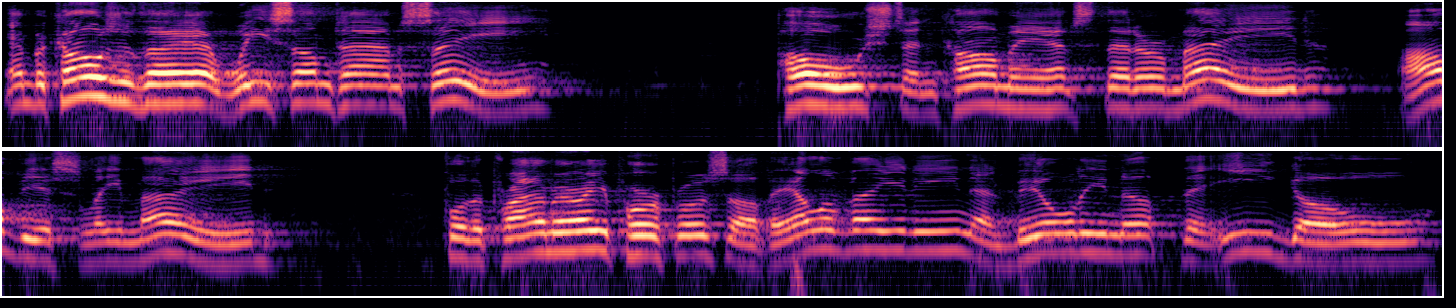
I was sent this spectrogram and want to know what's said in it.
And because of that, we sometimes see posts and comments that are made, obviously made, for the primary purpose of elevating and building up the ego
